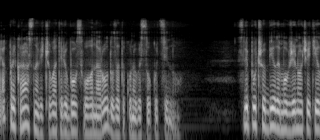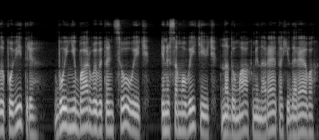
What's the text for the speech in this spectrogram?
Як прекрасно відчувати любов свого народу за таку невисоку ціну. Сліпучо біле, мов жіноче тіло повітря, буйні барви витанцьовують і несамовитіють на домах, мінаретах і деревах.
